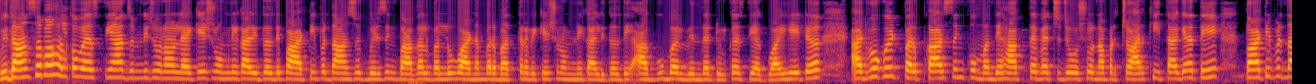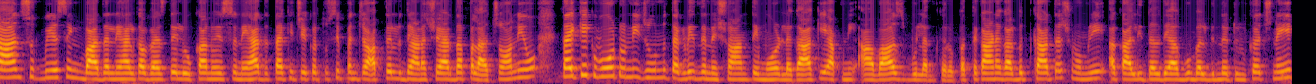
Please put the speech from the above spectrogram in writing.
ਵਿਧਾਨ ਸਭਾ ਹਲਕਾ ਵੈਸਟ ਦੀਆਂ ਜਮਨੀ ਚੋਣਾਂ ਨੂੰ ਲੈ ਕੇ ਸ਼੍ਰੋਮਣੀ ਅਕਾਲੀ ਦਲ ਦੇ ਪਾਰਟੀ ਪ੍ਰਧਾਨ ਸੁਖਬੀਰ ਸਿੰਘ ਬਾਦਲ ਵੱਲੋਂ ਵਾਰਡ ਨੰਬਰ 72 ਵਿਖੇ ਸ਼੍ਰੋਮਣੀ ਅਕਾਲੀ ਦਲ ਦੇ ਆਗੂ ਬਲਵਿੰਦਰ ਟੁਲਕਸ ਦੀ ਅਗਵਾਈ ਹੇਠ ਐਡਵੋਕੇਟ ਪਰਪਕਾਰ ਸਿੰਘ ਘੁੰਮਣ ਦੇ ਹੱਕ ਦੇ ਵਿੱਚ ਜੋਸ਼ ਸ਼ੋਰ ਨਾਲ ਪ੍ਰਚਾਰ ਕੀਤਾ ਗਿਆ ਤੇ ਪਾਰਟੀ ਪ੍ਰਧਾਨ ਸੁਖਬੀਰ ਸਿੰਘ ਬਾਦਲ ਨੇ ਹਲਕਾ ਵੈਸਟ ਦੇ ਲੋਕਾਂ ਨੂੰ ਇਹ ਸੁਨੇਹਾ ਦਿੱਤਾ ਕਿ ਜੇਕਰ ਤੁਸੀਂ ਪੰਜਾਬ ਤੇ ਲੁਧਿਆਣਾ ਸ਼ਹਿਰ ਦਾ ਭਲਾ ਚਾਹੁੰਦੇ ਹੋ, ਤਾਂ ਇੱਕ ਇੱਕ ਵੋਟ 19 ਜੂਨ ਨੂੰ ਤਗੜੀ ਦੇ ਨਿਸ਼ਾਨ ਤੇ ਮੋਹਰ ਲਗਾ ਕੇ ਆਪਣੀ ਆਵਾਜ਼ ਬੁਲੰਦ ਕਰੋ। ਪੱਤਰਕਾਰ ਨਾਲ ਗੱਲਬਾਤ ਕਰਦਾ ਸ਼੍ਰੋਮਣੀ ਅਕਾਲੀ ਦਲ ਦੇ ਆਗੂ ਬਲਵਿੰਦਰ ਟੁਲਕਚ ਨੇ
